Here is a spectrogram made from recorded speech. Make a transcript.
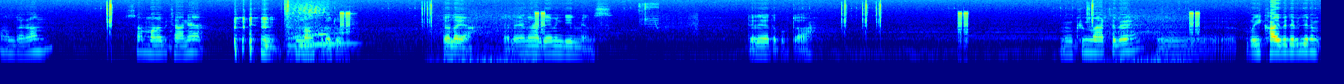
Alderan. Sen bana bir tane bundan kura dur. Delaya. Delaya nerede emin değilim yalnız. Delaya da burada. Mümkün mertebe eee, burayı kaybedebilirim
